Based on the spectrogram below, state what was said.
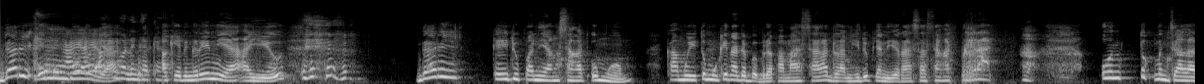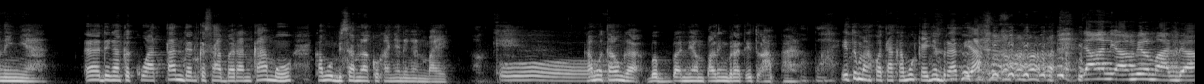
Dari umum dulu ya. Oke, dengerin ya, Ayu. Dari kehidupan yang sangat umum, kamu itu mungkin ada beberapa masalah dalam hidup yang dirasa sangat berat. Untuk menjalaninya eh, dengan kekuatan dan kesabaran kamu, kamu bisa melakukannya dengan baik. Oh. Kamu tahu nggak beban yang paling berat itu apa? Itu mahkota kamu kayaknya berat ya. Jangan diambil Madam,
